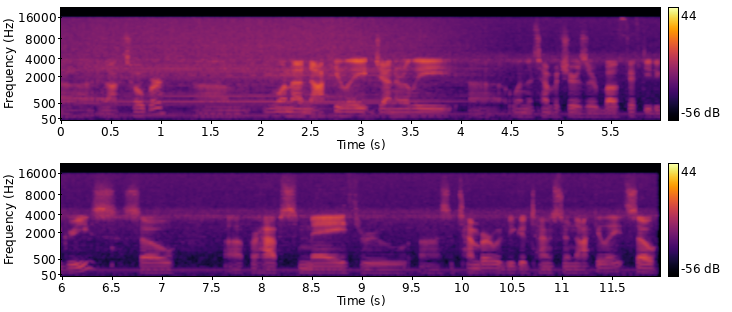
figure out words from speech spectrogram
uh, and October. Um, you want to inoculate generally uh, when the temperatures are above 50 degrees. So uh, perhaps May through uh, September would be good times to inoculate. So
